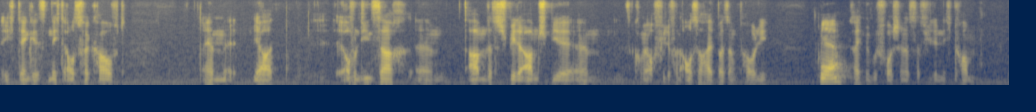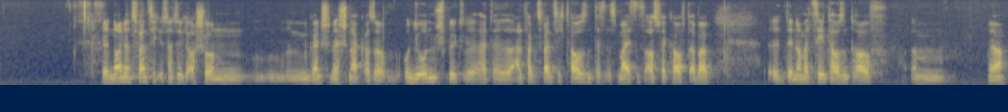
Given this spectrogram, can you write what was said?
ich denke, es ist nicht ausverkauft. Ähm, ja, auf dem Dienstag, ähm, Abend, das späte Abendspiel, ähm, kommen ja auch viele von außerhalb bei St. Pauli. Ja. Kann ich mir gut vorstellen, dass da viele nicht kommen. Der 29 ist natürlich auch schon ein ganz schöner Schnack. Also Union spielt, hat äh, Anfang 20.000, das ist meistens ausverkauft, aber äh, dann nochmal 10.000 drauf. Ähm, ja.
